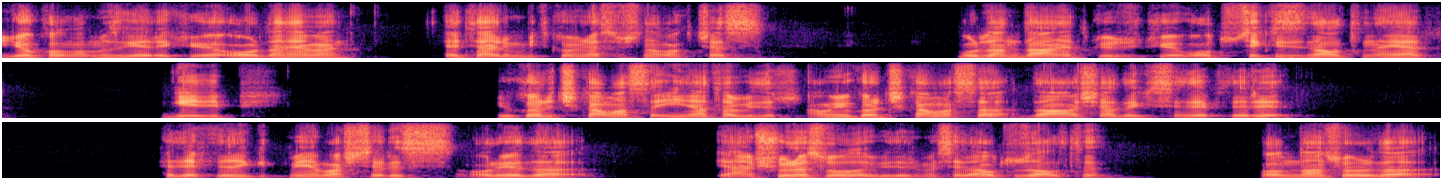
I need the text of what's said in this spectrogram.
yok olmamız gerekiyor. Oradan hemen Ethereum Bitcoin rasyosuna bakacağız. Buradan daha net gözüküyor. Bu 38'in altına eğer gelip Yukarı çıkamazsa iğne atabilir ama yukarı çıkamazsa daha aşağıdaki hedefleri hedeflere gitmeye başlarız. Oraya da Yani şurası olabilir mesela 36. Ondan sonra da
